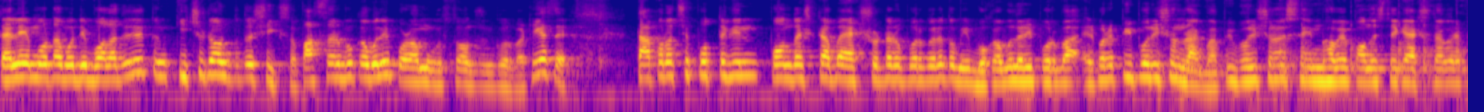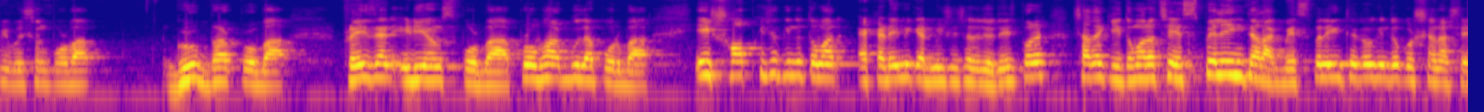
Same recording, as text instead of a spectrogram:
তাহলে মোটামুটি বলা যায় যে তুমি কিছুটা অন্তত শিখছো। পাঁচ হাজার বোকা বলেই পড়া মুখস্থ অর্জন করবা, ঠিক আছে? তারপর হচ্ছে প্রত্যেকদিন পঞ্চাশটা বা একশোটার উপর করে তুমি ভোকাবুলারি পড়বা। এরপরে প্রিপোজিশন রাখবা। প্রিপোজিশনের সেমভাবে পঞ্চাশ থেকে একশোটা করে প্রিপোজিশন পড়বা। গ্রুপ ভার্ব পড়বা। ফ্রেজ অ্যান্ড ইডিয়মস পড়বা, প্রভাবগুলো পড়বা, এই সব কিছু কিন্তু তোমার একাডেমিক অ্যাডমিশনের সাথে জড়িত। এরপরে সাথে কি? তোমার হচ্ছে স্পেলিংটা লাগবে। স্পেলিং থেকেও কিন্তু কোশ্চেন আসে।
